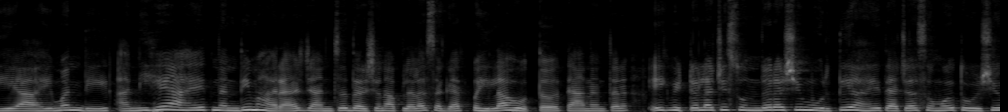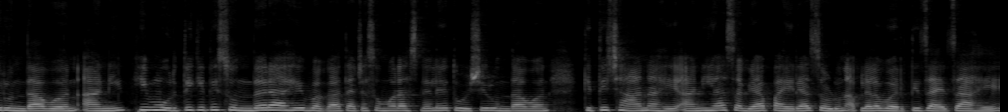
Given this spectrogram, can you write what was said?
हे आहे मंदिर आणि हे आहेत नंदी महाराज ज्यांचं दर्शन आपल्याला सगळ्यात पहिला होतं. त्यानंतर एक विठ्ठलाची सुंदर अशी मूर्ती आहे त्याच्यासमोर तुळशी वृंदावन आणि ही मूर्ती किती सुंदर आहे बघा. त्याच्यासमोर असलेलं हे तुळशी वृंदावन किती छान आहे आणि ह्या सगळ्या पायऱ्या चढून आपल्याला वरती जायचं आहे.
